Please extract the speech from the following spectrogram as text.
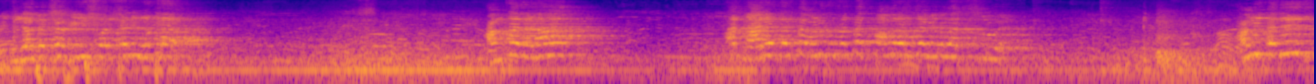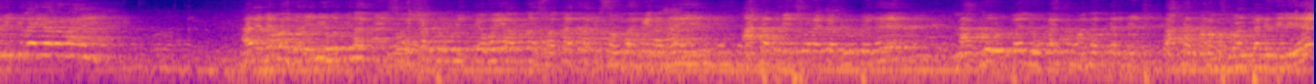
मी तुझ्यापेक्षा वीस वर्षांनी मोठा आमचा लढा हा कार्यकर्ता म्हणून सतत काँग्रेसच्या विरोधात सुरू आहे. आम्ही कधीच विकले गेलो नाही होती ना तीस वर्षापूर्वी तेव्हाही आपला स्वतःचा आम्ही सौदा केला नाही. आता तर ईश्वराच्या कृपेने लाखो रुपये लोकांना मदत करण्याची ताकद मला भगवंताने दिली आहे.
